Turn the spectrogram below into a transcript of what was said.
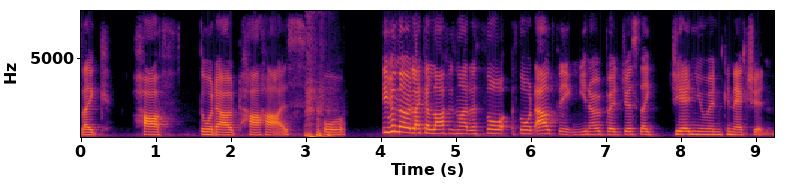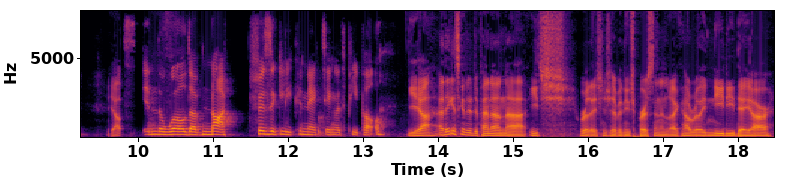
like half thought out ha-has or even though like a laugh is not a thought thought out thing you know but just like genuine connection yep in the world of not physically connecting with people. Yeah, I think it's going to depend on uh, each relationship and each person and like how really needy they are.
